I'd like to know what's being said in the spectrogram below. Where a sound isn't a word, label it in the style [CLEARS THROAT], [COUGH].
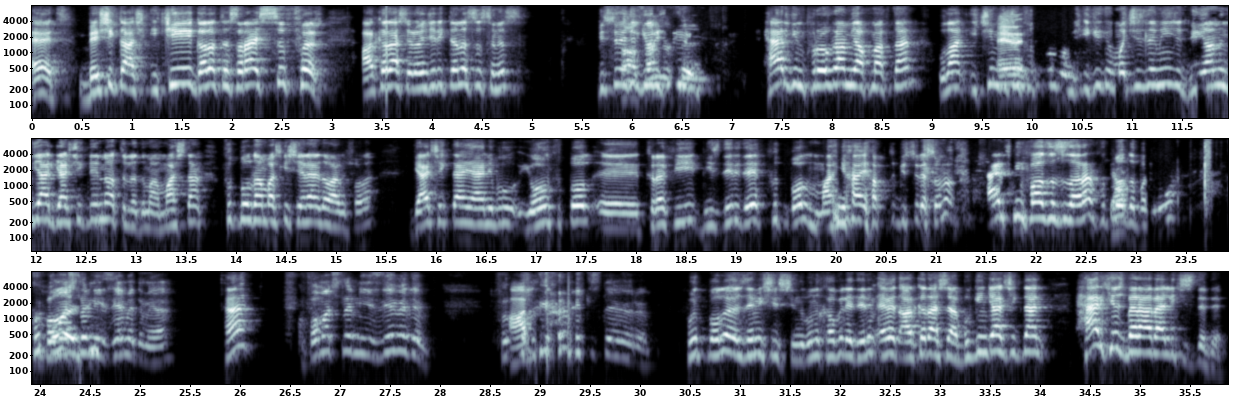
Evet. Beşiktaş 2, Galatasaray 0. Arkadaşlar öncelikle nasılsınız? Bir süredir görüşmüyoruz. Her gün program yapmaktan ulan içim bizim Evet. futbol olmuş. İki gün maç izlemeyince dünyanın diğer gerçeklerini hatırladım ha. Maçtan, futboldan başka şeyler de varmış falan. Gerçekten yani bu yoğun futbol e, trafiği bizleri de futbol manyağı [LAUGHS] yaptı bir süre sonra. Her şeyin fazlası zarar futbolda. Kupa Futbol maçlarını izleyemedim ya. ha? Kupa maçlarını izleyemedim. Futbol Abi- [LAUGHS] görmek istemiyorum. Futbolu özlemişiz şimdi bunu kabul edelim. Evet arkadaşlar bugün gerçekten herkes beraberlik istedi.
